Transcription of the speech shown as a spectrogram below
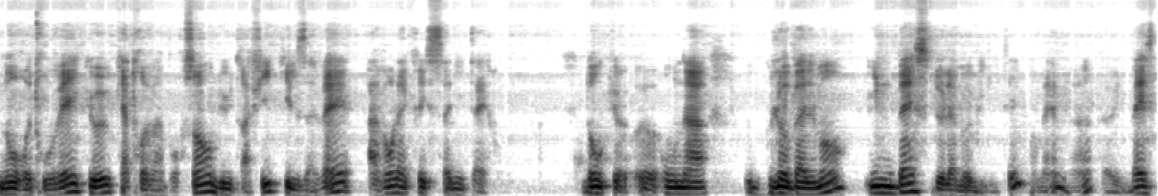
n'ont retrouvé que 80% du trafic qu'ils avaient avant la crise sanitaire. Donc, euh, on a globalement une baisse de la mobilité quand même, hein, une baisse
